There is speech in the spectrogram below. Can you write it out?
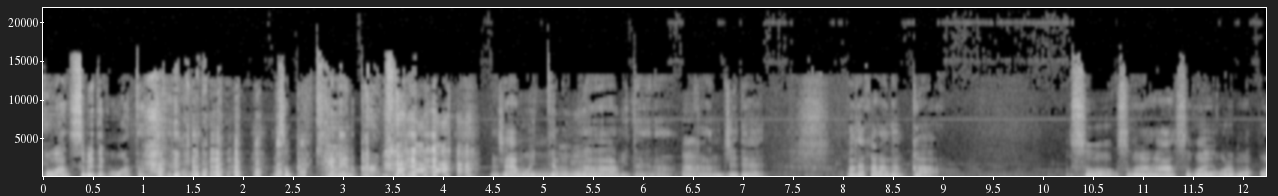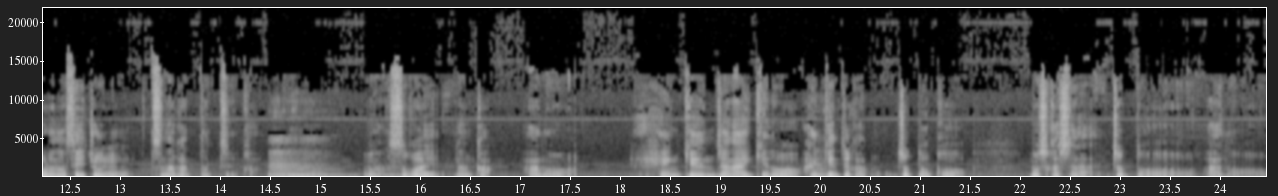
終わ全てが終わったって。そっか聞かないのか。じゃあもう言っても無駄だなみたいな感じで、まあ、だからなんかそうそれはすごい俺も俺の成長にもつながったっていうか、うん。まあ、すごいなんかあの偏見じゃないけど偏見というかちょっとこうもしかしたらちょっとあの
